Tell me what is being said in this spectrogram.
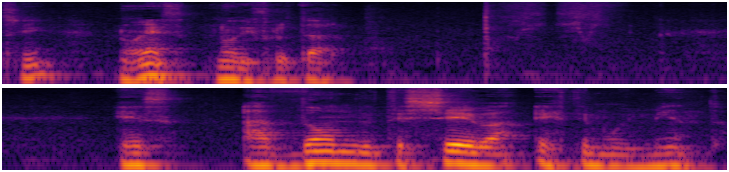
¿Sí? No es no disfrutar. Es a dónde te lleva este movimiento.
